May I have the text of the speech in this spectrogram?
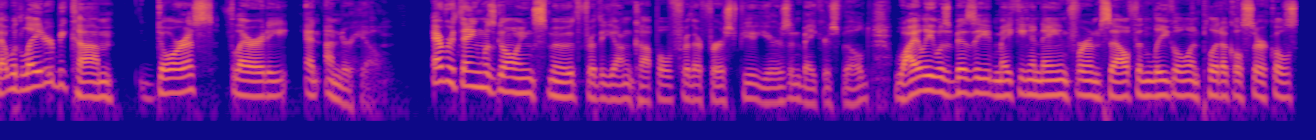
that would later become Dorris, Flaherty, and Underhill. Everything was going smooth for the young couple for their first few years in Bakersfield. Wiley was busy making a name for himself in legal and political circles,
